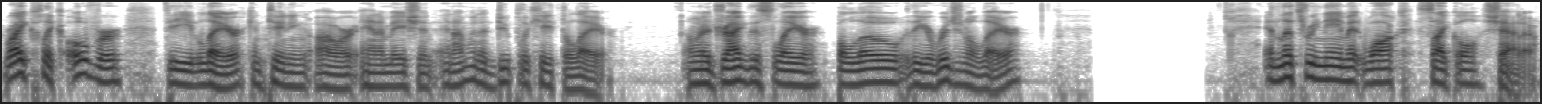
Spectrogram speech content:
right click over the layer containing our animation and I'm going to duplicate the layer. I'm going to drag this layer below the original layer and let's rename it walk cycle shadow.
